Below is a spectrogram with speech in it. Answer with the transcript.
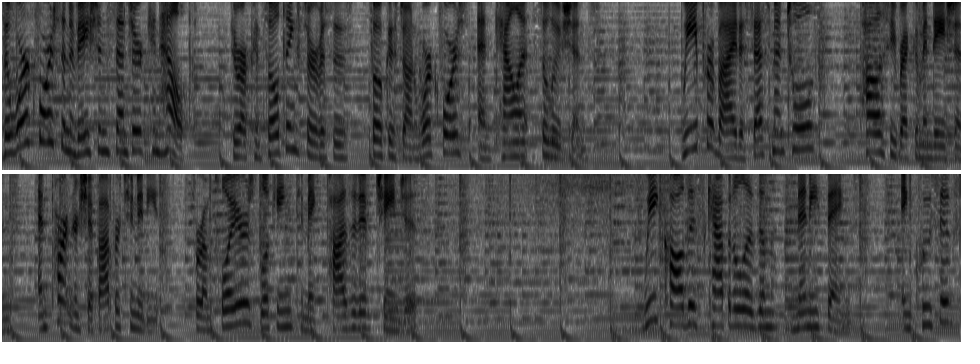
The Workforce Innovation Center can help through our consulting services focused on workforce and talent solutions. We provide assessment tools, policy recommendations, and partnership opportunities for employers looking to make positive changes. We call this capitalism many things inclusive,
